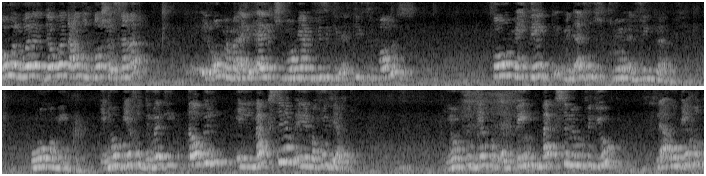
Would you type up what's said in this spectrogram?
هو الولد دوت عنده 12 سنة الأم ما قال- قالتش إن هو بيعمل physical activity خالص فهو محتاج من 1600 ل 2000 كالوري وهو مين؟ يعني هو بياخد دلوقتي double ال maximum اللي المفروض ياخده المفروض ياخد 2000 maximum في اليوم؟ لا هو بياخد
